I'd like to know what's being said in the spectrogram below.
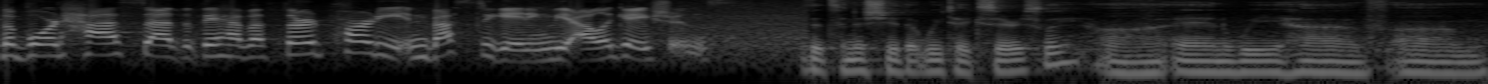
The board has said that they have a third party investigating the allegations. It's an issue that we take seriously, uh, and we have um,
